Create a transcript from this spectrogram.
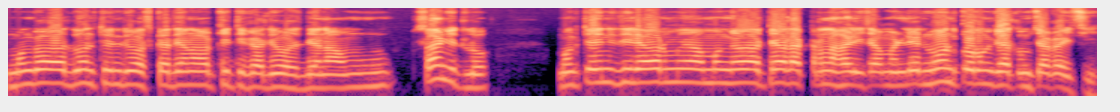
मग दोन तीन दिवस का देणार किती का दिवस देणार सांगितलो. मग त्यांनी दिल्यावर मी मग त्या डॉक्टरला हाळीच्या म्हणले नोंद करून घ्या तुमच्या गायची.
